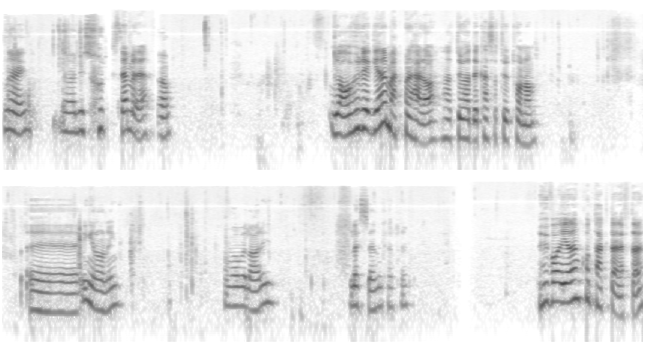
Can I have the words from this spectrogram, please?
Nej, det är så. Stämmer det? Ja. Ja, hur reagerade Mert på det här då? Att du hade kastat ut honom? Eh, ingen aning. Han var väl arg. Ledsen kanske. Hur var er kontakt därefter?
